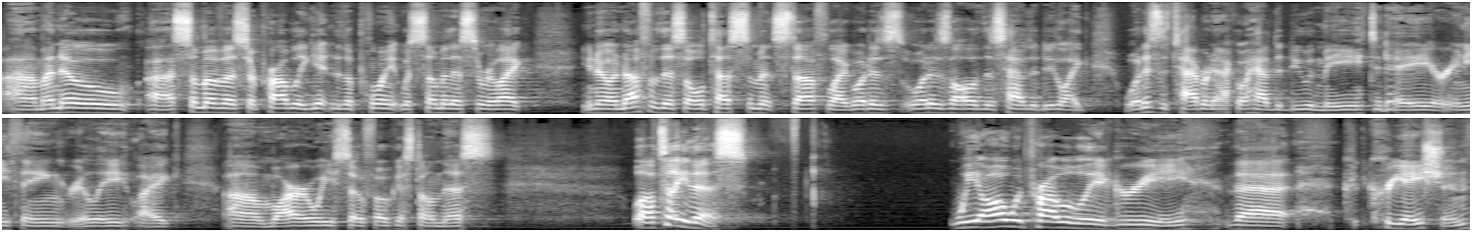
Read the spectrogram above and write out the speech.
um, I know uh, some of us are probably getting to the point with some of this where we're like, you know, enough of this Old Testament stuff. Like, what, is, what does all of this have to do? Like, what does the tabernacle have to do with me today or anything really? Like, um, why are we so focused on this? Well, I'll tell you this. We all would probably agree that creation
